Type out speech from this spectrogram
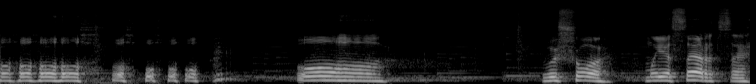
о, о, ви що, моє серце?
